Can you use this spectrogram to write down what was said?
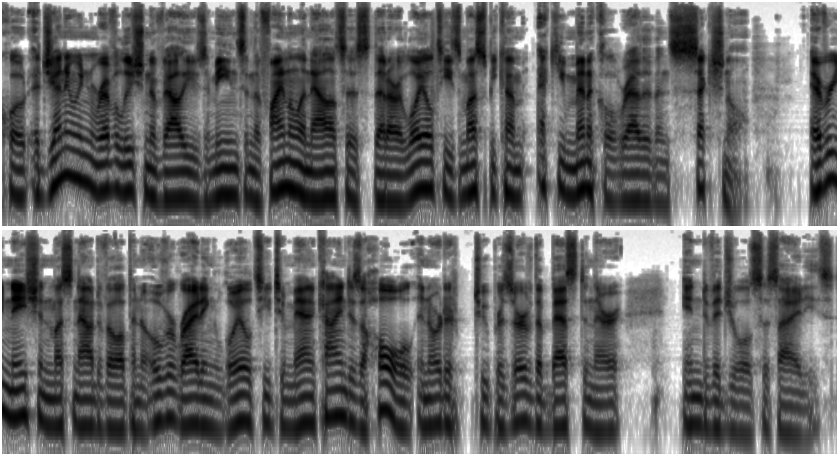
quote, a genuine revolution of values means in the final analysis that our loyalties must become ecumenical rather than sectional. Every nation must now develop an overriding loyalty to mankind as a whole in order to preserve the best in their individual societies.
